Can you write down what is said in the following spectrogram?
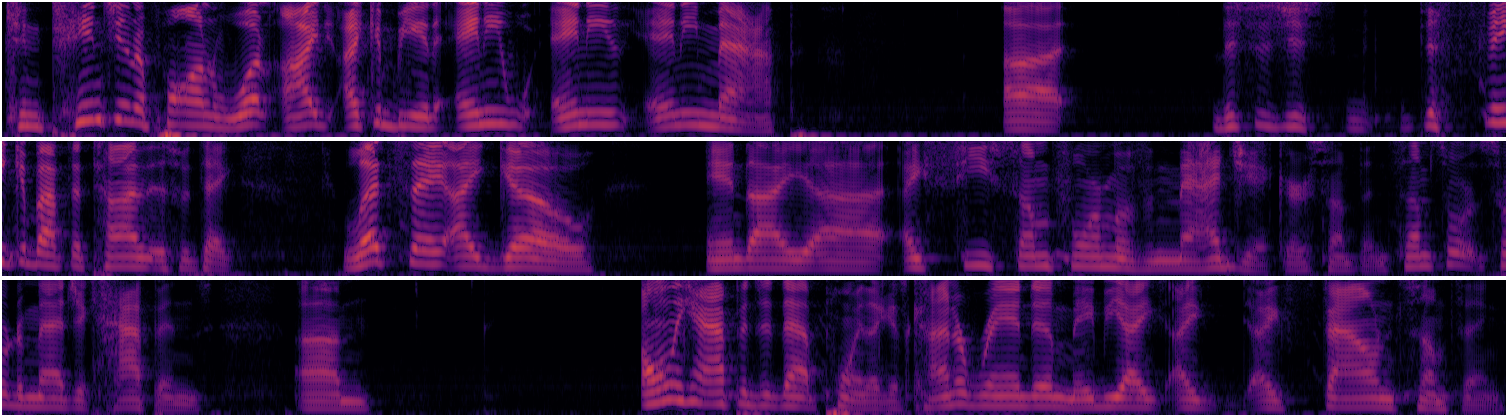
contingent upon what I I can be in any any any map. Uh, this is just to think about the time this would take. let's say I go and I uh, I see some form of magic or something, some sort sort of magic happens. Um, only happens at that point. Like it's kind of random. Maybe I, I I found something.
